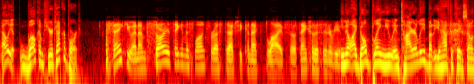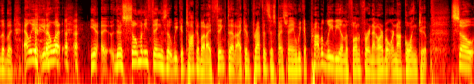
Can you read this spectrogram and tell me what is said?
Elliot, welcome to your tech report. Thank you, and I'm sorry it's taking this long for us to actually connect live. So thanks for this interview. You know, I don't blame you entirely, but you have to take some of the blame. Elliot, you know what? you know, there's so many things that we could talk about. I think that I can preface this by saying we could probably be on the phone for an hour, but we're not going to. So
